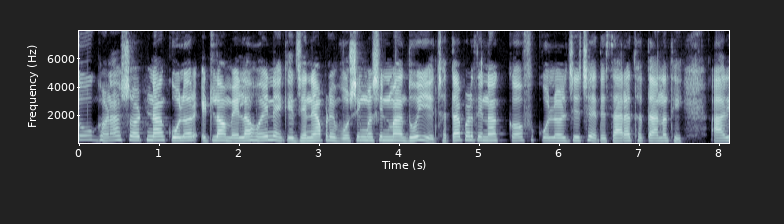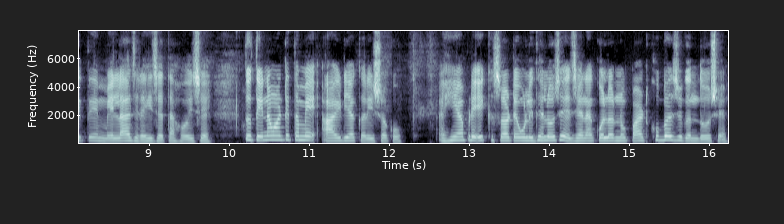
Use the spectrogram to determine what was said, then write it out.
તો ઘણા શર્ટના કોલર એટલા મેલા હોય ને કે જેને આપણે વોશિંગ મશીનમાં ધોઈએ છતાં પણ તેના કફ કોલર જે છે તે સારા થતા નથી. આ રીતે મેલા જ રહી જતા હોય છે. તો તેના માટે તમે આ આઈડિયા કરી શકો. અહીં આપણે એક શર્ટ એવો લીધેલો છે જેના કોલરનો પાર્ટ ખૂબ જ ગંદો છે.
